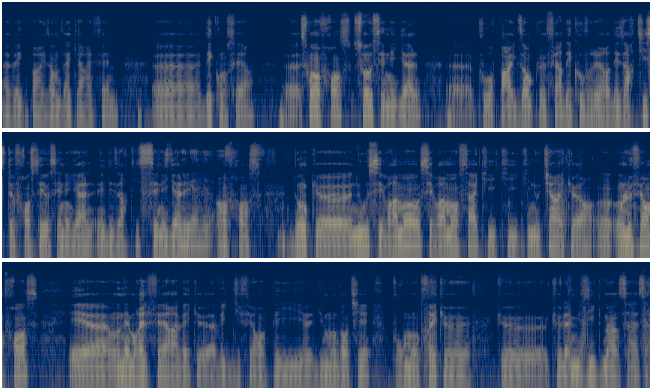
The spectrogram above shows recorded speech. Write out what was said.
avec, par exemple, Dakar FM, euh, des concerts, euh, soit en France, soit au Sénégal, euh, pour, par exemple, faire découvrir des artistes français au Sénégal et des artistes sénégalais Sénégalais en en France. Donc nous, c'est vraiment, c'est vraiment ça qui, qui- qui nous tient à cœur. On, on le fait en France et on aimerait le faire avec, avec différents pays du monde entier pour montrer que, que, que la musique, ben, ça, ça,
